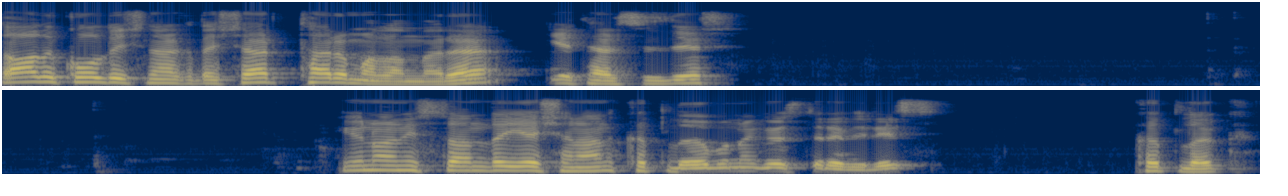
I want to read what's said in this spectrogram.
Dağlık olduğu için arkadaşlar tarım alanları yetersizdir. Yunanistan'da yaşanan kıtlığı buna gösterebiliriz. Kıtlık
